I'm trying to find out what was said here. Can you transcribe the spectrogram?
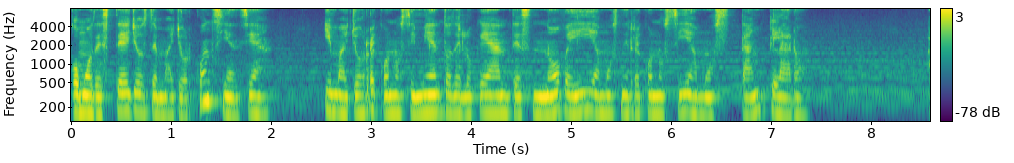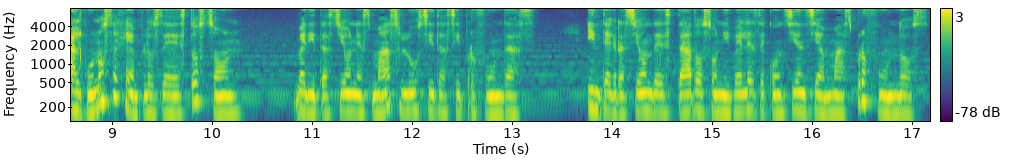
como destellos de mayor conciencia y mayor reconocimiento de lo que antes no veíamos ni reconocíamos tan claro. Algunos ejemplos de estos son meditaciones más lúcidas y profundas, integración de estados o niveles de conciencia más profundos.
